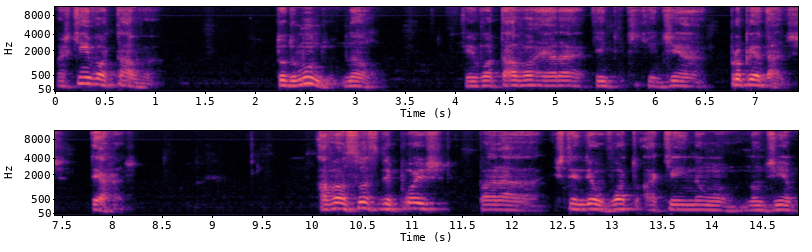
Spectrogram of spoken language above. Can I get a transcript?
Mas quem votava? Todo mundo? Não. Quem votava era quem, quem tinha propriedades, terras. Avançou-se depois para estender o voto a quem não, não tinha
